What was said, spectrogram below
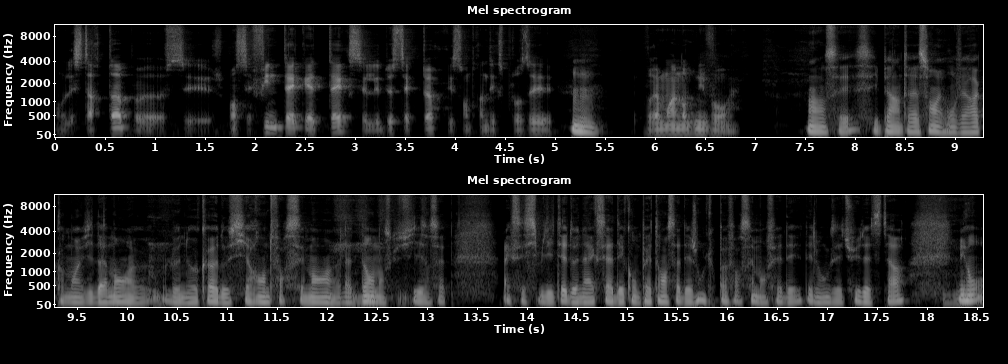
dans les startups, euh, c'est, je pense, c'est fintech et tech, c'est les deux secteurs qui sont en train d'exploser hmm. vraiment à notre niveau. C'est hyper intéressant et on verra comment évidemment euh, le no-code aussi rentre forcément euh, là-dedans dans ce que tu dis, dans cette accessibilité, donner accès à des compétences à des gens qui n'ont pas forcément fait des, longues études, etc. Mhm. Mais on,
